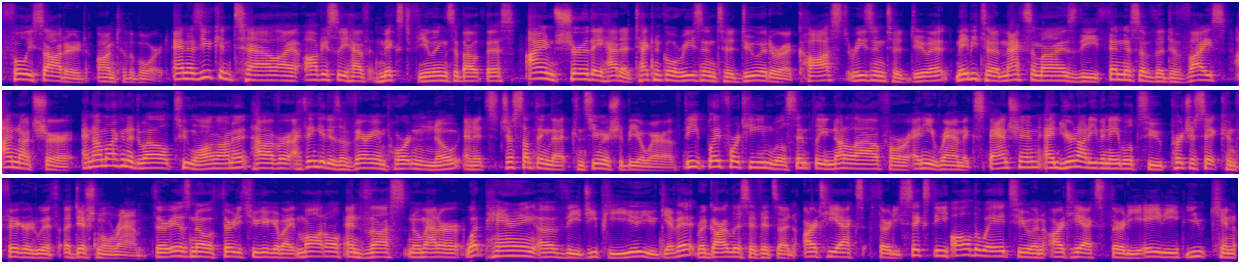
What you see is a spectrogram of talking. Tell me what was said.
fully soldered onto the board. And as you can tell, I obviously have mixed feelings about this. I am sure they had a technical reason to do it or a cost reason to do it, maybe to maximize the thinness of the device. I'm not sure, and I'm not going to dwell too long on it. However, I think it is a very important note, and it's just something that consumers should be aware of. The Blade 14 will simply not allow for any RAM expansion, and you're not even able to purchase it configured with additional RAM. There is no 32 gigabyte model, and thus, no matter what pairing of the GPU you give it, regardless if it's an RTX 3060 all the way to an RTX 3080, you can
